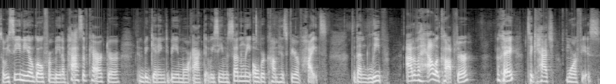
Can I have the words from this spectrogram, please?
So we see Neo go from being a passive character and beginning to be more active. We see him suddenly overcome his fear of heights to then leap out of a helicopter, okay, to catch Morpheus.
